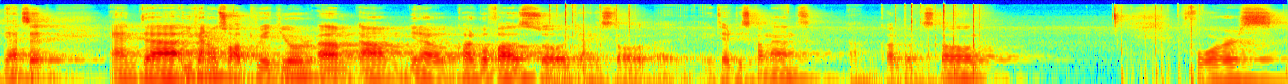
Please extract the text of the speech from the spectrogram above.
that's it and uh, you can also upgrade your um, um, you know cargo fuzz. So you can install uh, enter this command um, cargo install force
